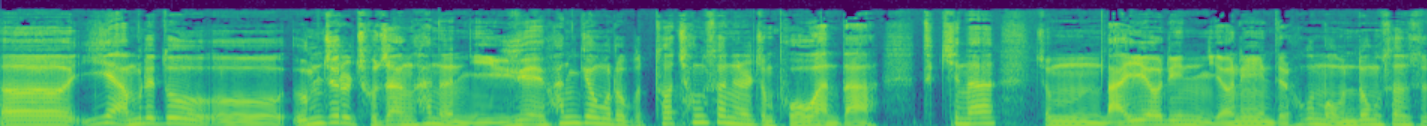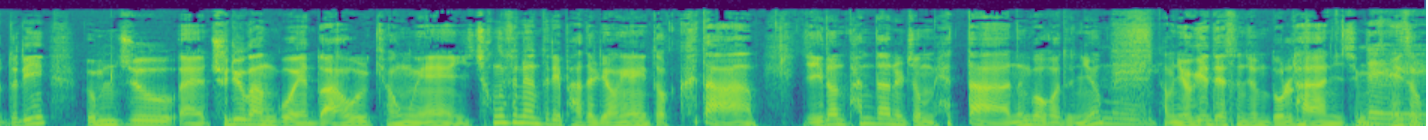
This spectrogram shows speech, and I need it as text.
어, 이게 아무래도, 어, 음주를 조장하는 이 유해 환경으로부터 청소년을 좀 보호한다. 특히나 좀 나이 어린 연예인들 혹은 뭐 운동 선수들이 음주, 에, 주류 광고에 나올 경우에 이 청소년들이 받을 영향이 더 크다. 이제 이런 판단을 좀 했다는 거거든요. 네. 여기에 대해서는 좀 논란이 지금 네. 계속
